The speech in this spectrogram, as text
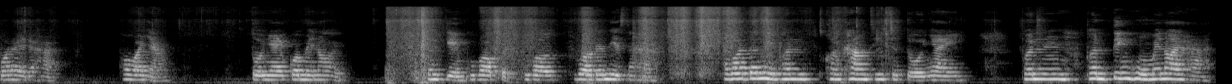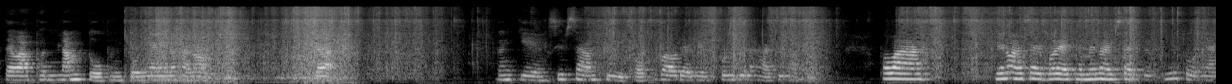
บ่ได้เด้ค่ะเพราะว่าหยังตัวใหญ่กว่าแม่น้อยกางเกงผู้เบาเป็ดผู้เบาผู้เบาเดนนิสนะคะเพราะว่าเดนนิสเพิ่นค่อนข้างที่จะตัวใหญ่เพิ่นเพิ่นติ่งหูไม่น้อยค่ะ แต่ว่าเพิ่นล้ำตัวเพิ่นตัวใหญ่นะคะเนาะจะกางเกง13ปีของผู้เบาเดนนิสเพิ่นอยู่ละค่ะพี่น้องเพราะว่าแม่น้อยใส่บ่ได้ถ้าแม่น้อยใส่ก็คือตัวใหญ่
